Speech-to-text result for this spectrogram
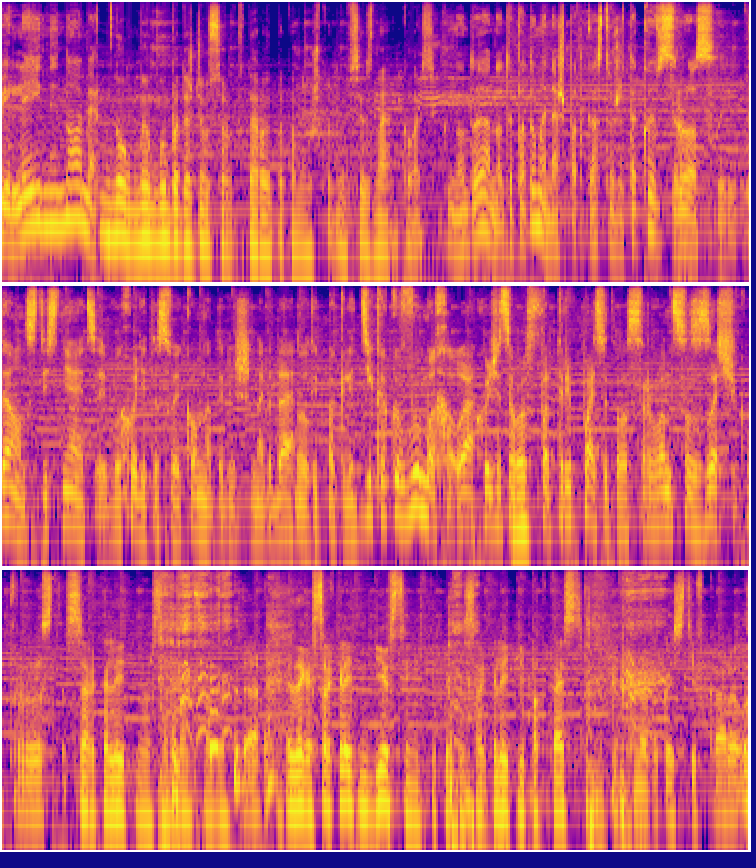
юбилейный номер. Ну, мы, мы подождем 42 потому что мы все знаем классику. Ну да, но ты подумай, наш подкаст уже такой взрослый. Да, он стесняется и выходит из своей комнаты лишь иногда. Ну ты погляди, какой вымахал, а. Хочется Просто- потрепать этого сорванца за щеку просто. 40-летнего сорванца. да. Да. Это как 40-летний девственник, какой-то 40-летний подкаст. На такой Стив Карл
